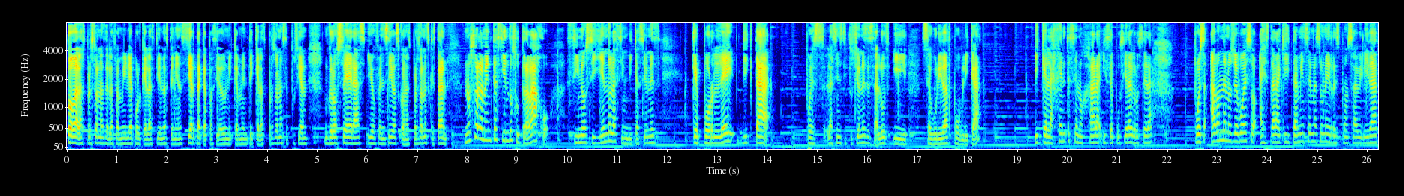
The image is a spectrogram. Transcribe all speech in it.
todas las personas de la familia porque las tiendas tenían cierta capacidad únicamente y que las personas se pusieran groseras y ofensivas con las personas que están no solamente haciendo su trabajo, sino siguiendo las indicaciones que por ley dicta pues las instituciones de salud y seguridad pública y que la gente se enojara y se pusiera grosera pues a dónde nos llevó eso a estar aquí. También se me hace una irresponsabilidad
